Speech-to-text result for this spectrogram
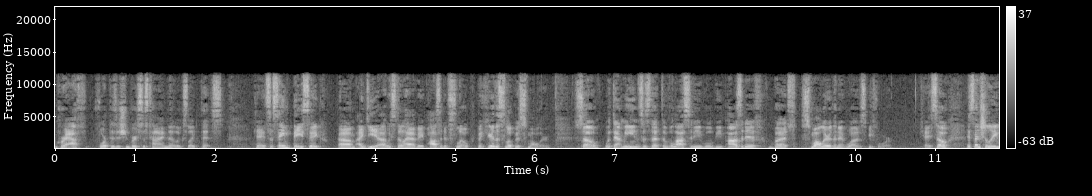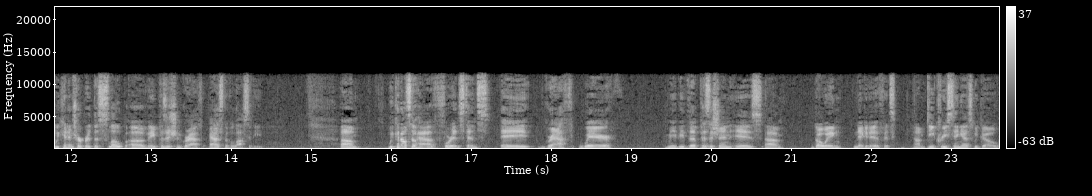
graph for position versus time that looks like this. Okay it's the same basic um, idea. We still have a positive slope but here the slope is smaller. So what that means is that the velocity will be positive but smaller than it was before okay so essentially we can interpret the slope of a position graph as the velocity. Um, we can also have for instance a graph where maybe the position is um, going negative it's um, decreasing as we go.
